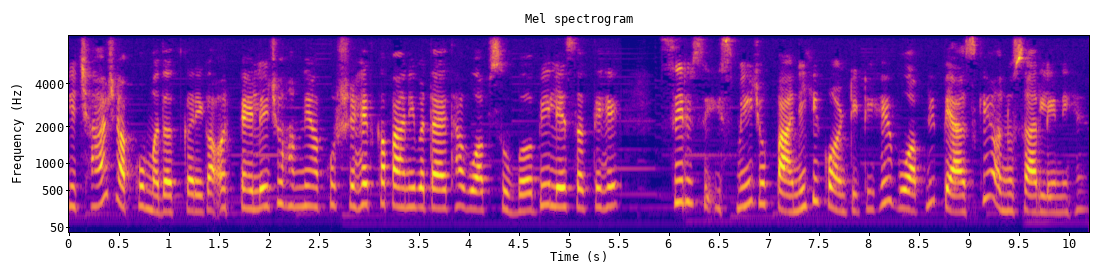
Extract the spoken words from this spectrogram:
ये छाछ आपको मदद करेगा। और पहले जो हमने आपको शहद का पानी बताया था, वो आप सुबह भी ले सकते हैं। सिर्फ़ इसमें जो पानी की क्वांटिटी है, वो अपने प्याज के अनुसार लेनी है।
